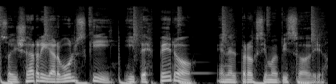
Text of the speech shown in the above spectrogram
Soy Jerry Garbulski y te espero en el próximo episodio.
